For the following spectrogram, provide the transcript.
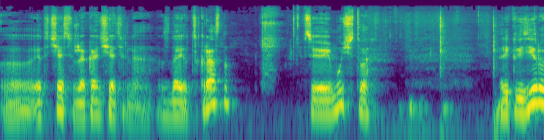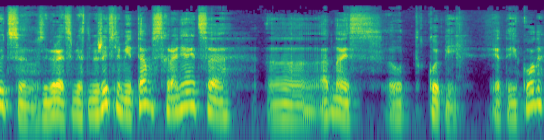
э, эта часть уже окончательно сдается красным, все ее имущество реквизируется, забирается местными жителями, и там сохраняется одна из вот копий этой иконы,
